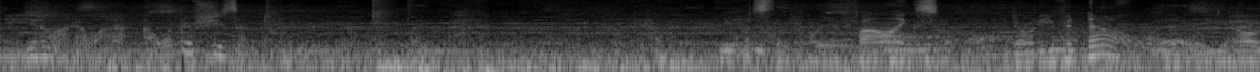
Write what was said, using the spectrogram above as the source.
You know, I, I wonder if she's on Twitter. You know, but what's the point of following someone you don't even know? Uh, you know,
